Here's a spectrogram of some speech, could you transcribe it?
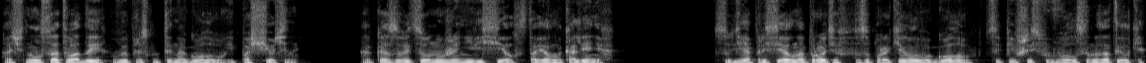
Очнулся от воды, выплеснутой на голову, и пощечины. Оказывается, он уже не висел, стоял на коленях. Судья присел напротив, запрокинул его голову, вцепившись в волосы на затылке.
